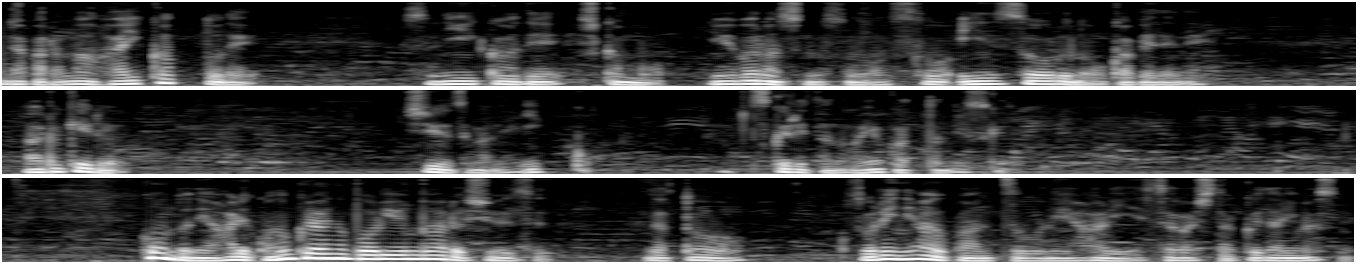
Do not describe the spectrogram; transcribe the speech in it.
だからまあハイカットでスニーカーでしかもニューバランスのそのインソールのおかげでね歩けるシューズがね1個作れたのが良かったんですけど。今度ねやはりこのくらいのボリュームあるシューズだとそれに合うパンツをねやはり探したくなりますね。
